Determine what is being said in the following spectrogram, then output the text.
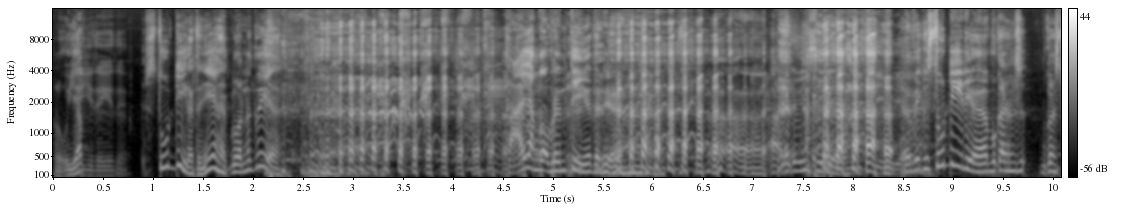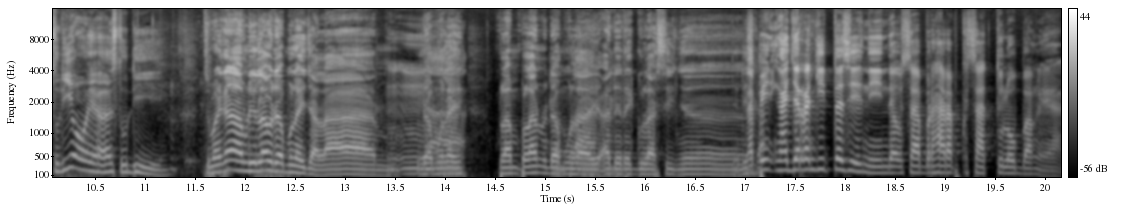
Kalau Uyap gitu gitu. studi katanya ya keluar negeri ya. Sayang kok berhenti kata dia. Akademisi dia. Tapi ke studi dia, bukan bukan studio ya, studi. Cuman kan alhamdulillah udah mulai jalan. Udah Ya. mulai pelan-pelan udah mulai ada regulasinya. Tapi ngajarkan kita sih nih, ndak usah berharap ke satu lubang ya.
